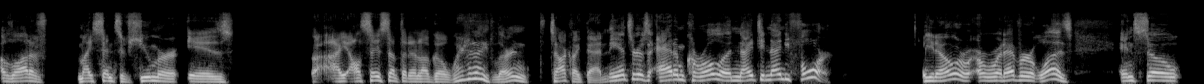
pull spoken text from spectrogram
a lot of my sense of humor is I, i'll say something and i'll go where did i learn to talk like that? And the answer is adam carolla in 1994 you know or, or whatever it was. And so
